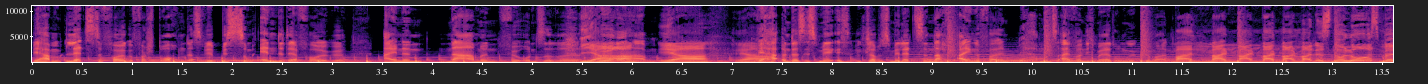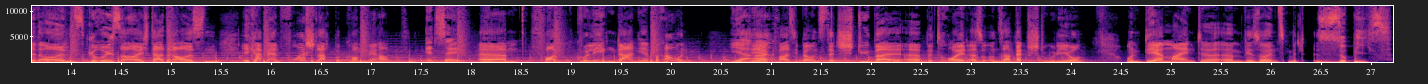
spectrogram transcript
Wir haben letzte Folge versprochen, dass wir bis zum Ende der Folge einen Namen für unsere ja, Hörer haben. Ja, ja. Wir, und das ist mir, ich glaube, es ist mir letzte Nacht eingefallen. Wir haben uns einfach nicht mehr darum gekümmert. Mann, Mann, Mann, Mann, Mann, was ist nur los mit uns? Grüße euch da draußen. Ich habe ja einen Vorschlag bekommen gehabt. Erzähl. Ähm, von Kollegen Daniel Braun Ja. der quasi bei uns das Stüberl äh, betreut, also unser Webstudio. Und der meinte, ähm, wir sollen es mit Suppis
